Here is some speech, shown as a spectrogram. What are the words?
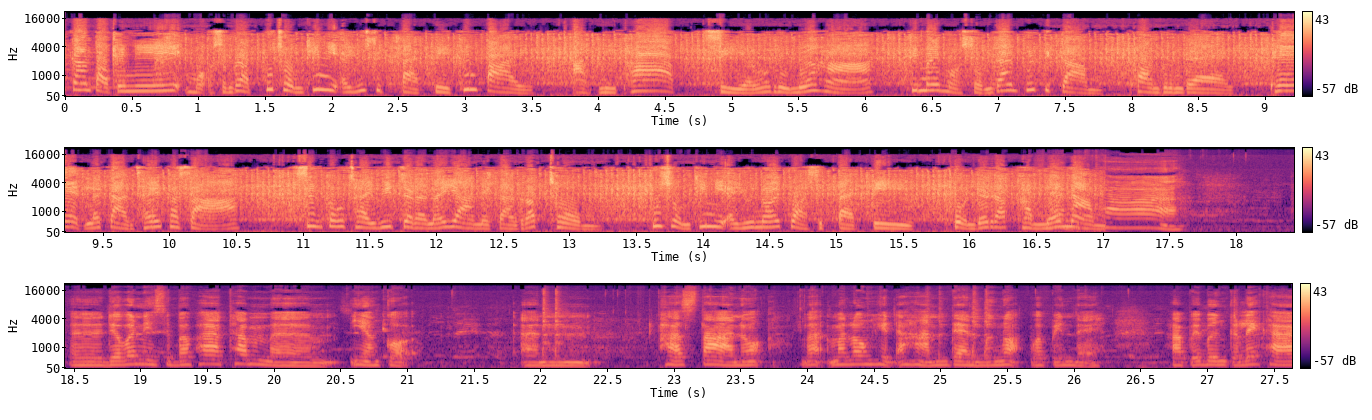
ยการต่อไปนี้เหมาะสำหรับผู้ชมที่มีอายุ 18 ปีขึ้นไป อาจมีภาพ เสียงหรือเนื้อหาที่ไม่เหมาะสมด้านพฤติกรรม ความรุนแรง เพศ และการใช้ภาษา ซึ่งต้องใช้วิจารณญาณในการรับชม ผู้ชมที่มีอายุน้อยกว่า 18 ปี ควรได้รับคำแนะนำค่ะเอ่อเดี๋ยววันนี้สิบพาทำเอ่อเอียงเกาะอันพาสต้าเนาะมามาลองเห็ดอาหารแดนเบิ่งเนาะว่าเป็นไงพาไปเบิ่งกันเลยค่ะ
